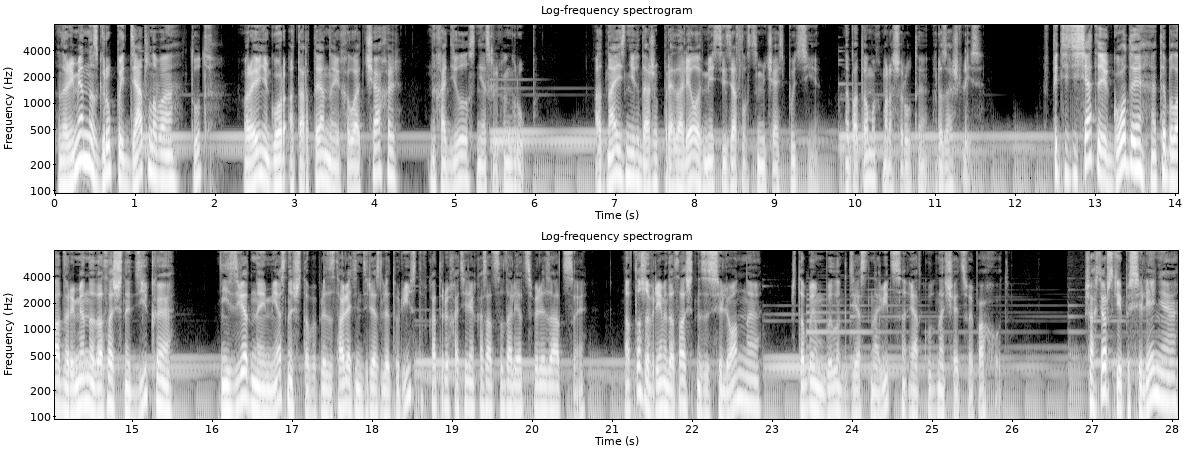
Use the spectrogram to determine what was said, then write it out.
Одновременно с группой Дятлова тут, в районе гор Атартена и Халатчахаль, находилось несколько групп. Одна из них даже преодолела вместе с дятловцами часть пути, но потом их маршруты разошлись. В 50-е годы это была одновременно достаточно дикая неизведанная местность, чтобы предоставлять интерес для туристов, которые хотели оказаться вдали от цивилизации, но в то же время достаточно заселенная, чтобы им было где остановиться и откуда начать свой поход. Шахтерские поселения,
